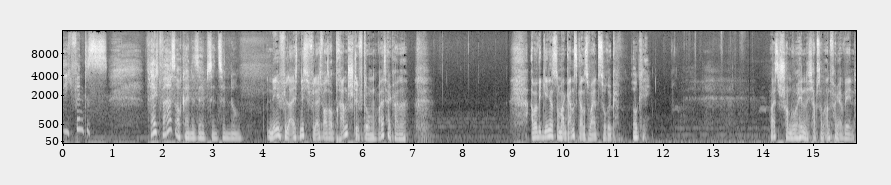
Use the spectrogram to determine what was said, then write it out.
ich finde es, Vielleicht war es auch keine Selbstentzündung. Nee, vielleicht nicht. Vielleicht war es auch Brandstiftung. Weiß ja keiner. Aber wir gehen jetzt nochmal ganz, ganz weit zurück. Okay. Weißt du schon wohin? Ich habe es am Anfang erwähnt.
